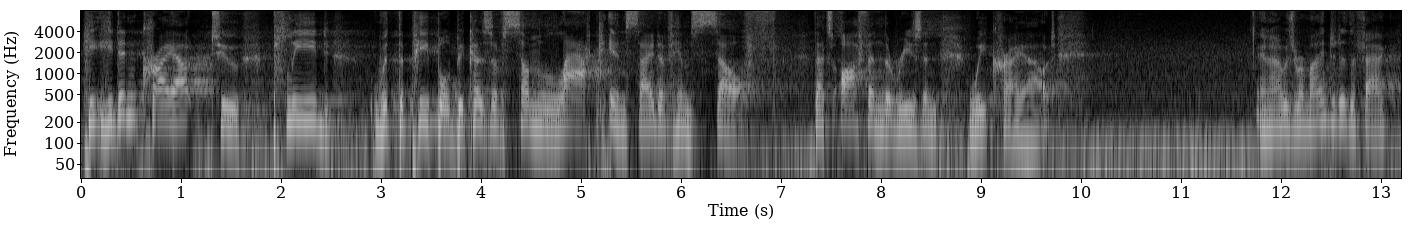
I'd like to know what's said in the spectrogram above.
He, he didn't cry out to plead with the people because of some lack inside of himself. That's often the reason we cry out. And I was reminded of the fact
